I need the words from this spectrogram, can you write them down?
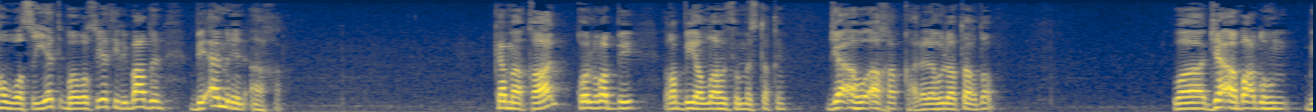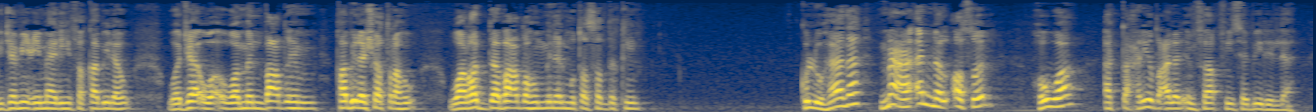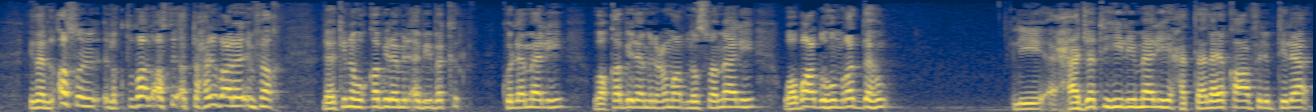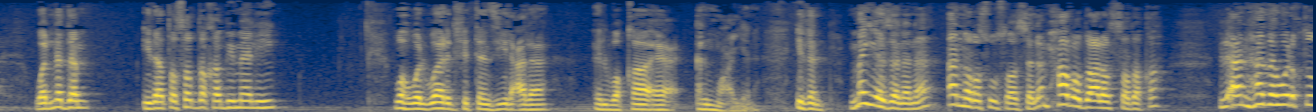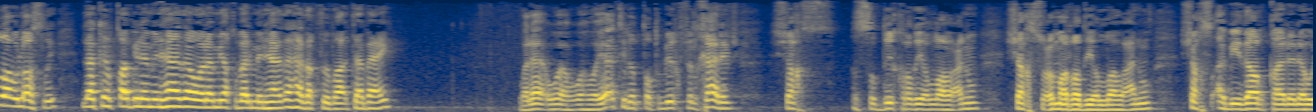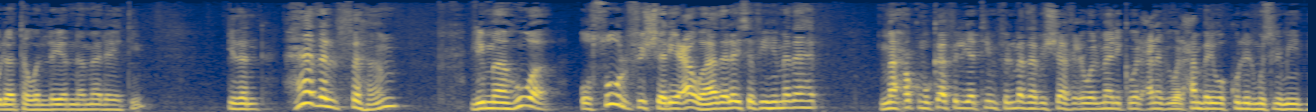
أو وصية ووصيته لبعض بأمر آخر. كما قال قل ربي ربي الله ثم استقم. جاءه آخر قال له لا تغضب. وجاء بعضهم بجميع ماله فقبله وجاء ومن بعضهم قبل شطره ورد بعضهم من المتصدقين. كل هذا مع أن الأصل هو التحريض على الإنفاق في سبيل الله. إذا الأصل الاقتضاء الأصلي التحريض على الإنفاق لكنه قبل من أبي بكر كل ماله وقبل من عمر نصف ماله وبعضهم رده لحاجته لماله حتى لا يقع في الابتلاء والندم إذا تصدق بماله وهو الوارد في التنزيل على الوقائع المعينة. اذا ميز لنا أن الرسول صلى الله عليه وسلم حرض على الصدقة الآن هذا هو الاقتضاء الأصلي، لكن قبل من هذا ولم يقبل من هذا هذا اقتضاء تبعي ولا وهو يأتي للتطبيق في الخارج شخص الصديق رضي الله عنه شخص عمر رضي الله عنه شخص أبي ذر قال له لا تولين مال يتيم. اذا هذا الفهم لما هو أصول في الشريعة وهذا ليس فيه مذاهب. ما حكم كاف اليتيم في المذهب الشافعي والمالكي والحنفي والحنبلي وكل المسلمين؟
